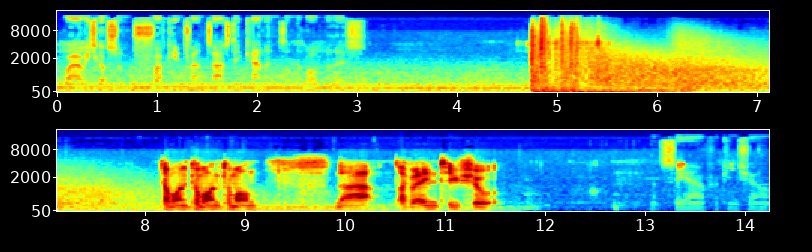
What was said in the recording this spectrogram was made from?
Wow, he's got some fucking fantastic cannons on the bottom of this. Come on, come on, come on. Nah, I've aimed too short. Let's see how fucking sharp.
